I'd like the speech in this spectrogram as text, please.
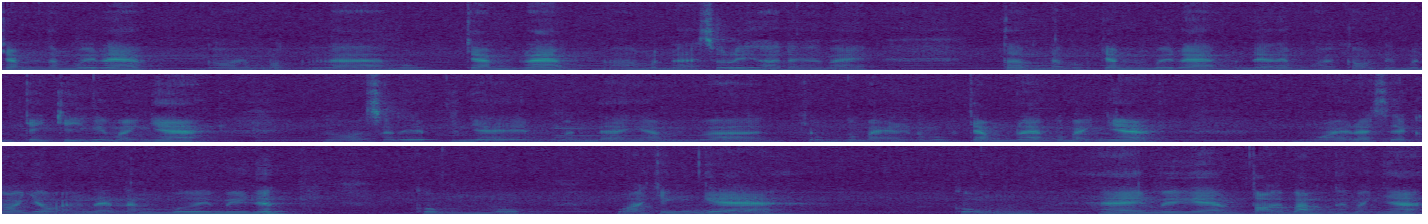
150g rồi mực là 100g đó mình đã xử lý hết rồi các bạn. Tôm là 150g mình để làm hoa còn để mình trang trí các bạn nha. Rồi sò đẹp như vậy mình đã ngâm và trụng các bạn là 100g các bạn nha. Ngoài ra sẽ có dầu ăn là 50ml cùng một quả trứng gà cùng 20g tỏi băm các bạn nha.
